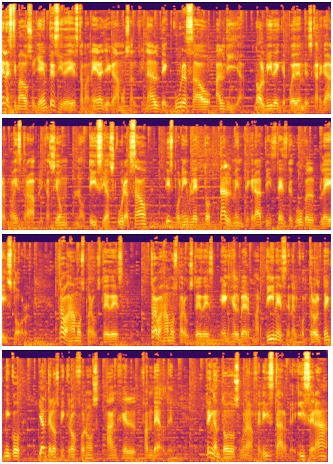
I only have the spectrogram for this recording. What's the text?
Bien, estimados oyentes, y de esta manera llegamos al final de Curazao al Día. No olviden que pueden descargar nuestra aplicación Noticias Curazao, disponible totalmente gratis desde Google Play Store. Trabajamos para ustedes, trabajamos para ustedes Engelbert Martínez en el control técnico y ante los micrófonos Ángel Van Delden. Tengan todos una feliz tarde y será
